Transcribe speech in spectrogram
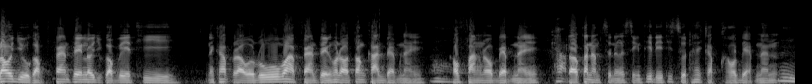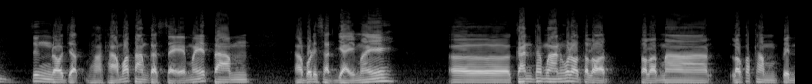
เราอยู่กับแฟนเพลงเราอยู่กับเวทีนะครับเรารู้ว่าแฟนเพลงของเราต้องการแบบไหนอ๋อเขาฟังเราแบบไหนครับเราก็นำเสนอสิ่งที่ดีที่สุดให้กับเขาแบบนั้นอืมซึ่งเราจะถามว่าตามกระแสไหมตามอ่าบริษัทใหญ่ไหมเอ่อการทำงานของเราตลอดตลอดมาเราก็ทำเป็น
